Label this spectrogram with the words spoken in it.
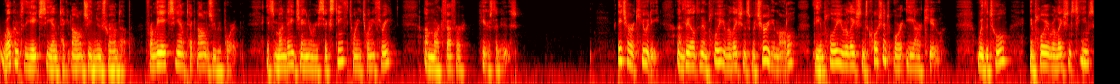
Welcome to the HCM Technology News Roundup from the HCM Technology Report. It's Monday, January 16th, 2023. I'm Mark Pfeffer. Here's the news. HR Acuity unveiled an employee relations maturity model, the Employee Relations Quotient, or ERQ. With the tool, employee relations teams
